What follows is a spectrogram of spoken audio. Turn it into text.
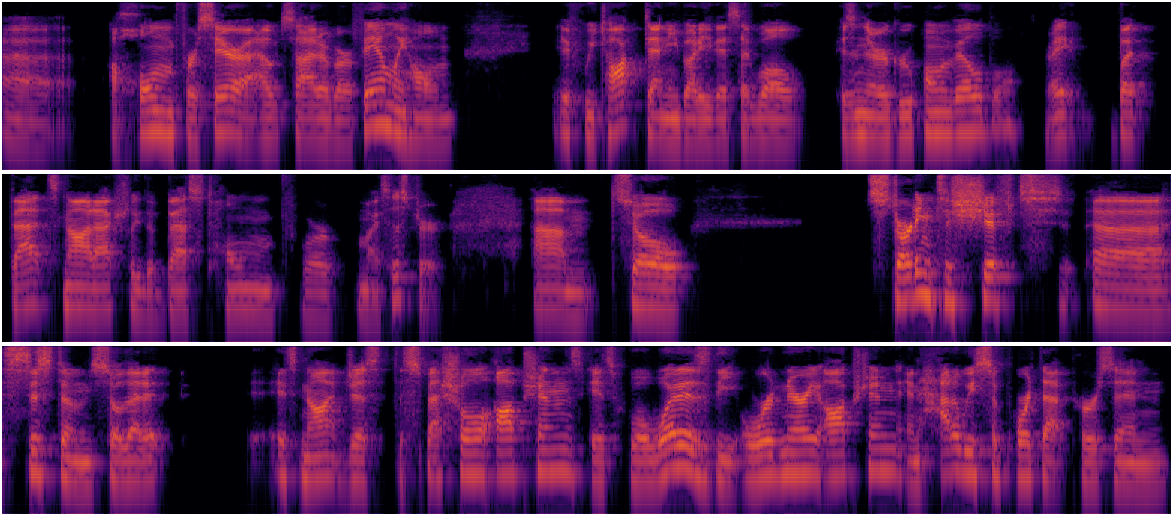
a, a home for Sarah outside of our family home, if we talked to anybody, they said, well, isn't there a group home available? Right. But that's not actually the best home for my sister. Um, so starting to shift uh, systems so that it it's not just the special options. It's well, what is the ordinary option, and how do we support that person?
